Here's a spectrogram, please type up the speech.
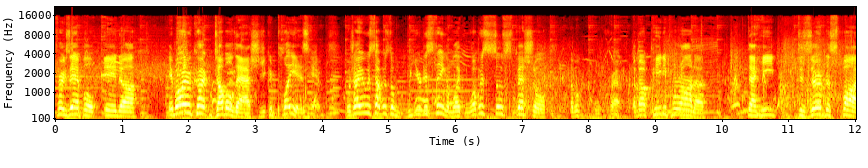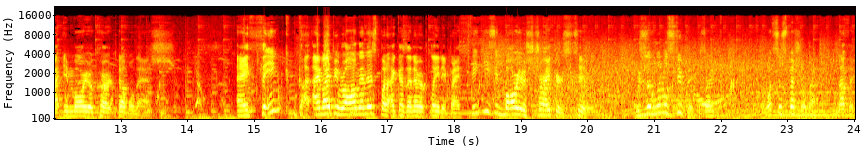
for example, in uh, in Mario Kart Double Dash, you could play as him. Which I always thought was the weirdest thing. I'm like, what was so special about, oh crap, about Petey Piranha that he deserved a spot in Mario Kart Double Dash? And I think, I might be wrong on this, but because I never played it, but I think he's in Mario Strikers too. Which is a little stupid, because like, what's so special about it? Nothing.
